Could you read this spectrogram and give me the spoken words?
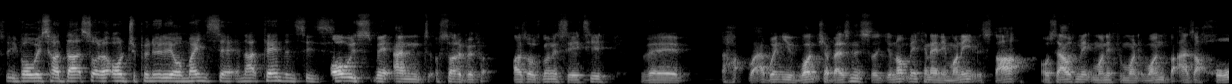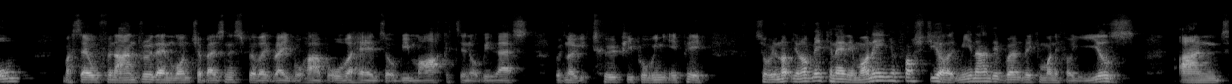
So you've always had that sort of entrepreneurial mindset and that tendencies. Always, mate. And sorry, but as I was going to say to you, the when you launch a business, like you're not making any money at the start. Also, I was making money from one to ones, but as a whole, myself and Andrew then launch a business. We're like, right, we'll have overheads. It'll be marketing. It'll be this. We've now got two people we need to pay. So you're not you're not making any money in your first year. Like me and Andy weren't making money for years, and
